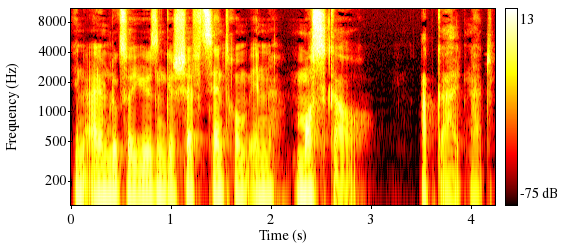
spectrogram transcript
in einem luxuriösen Geschäftszentrum in Moskau abgehalten hat.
